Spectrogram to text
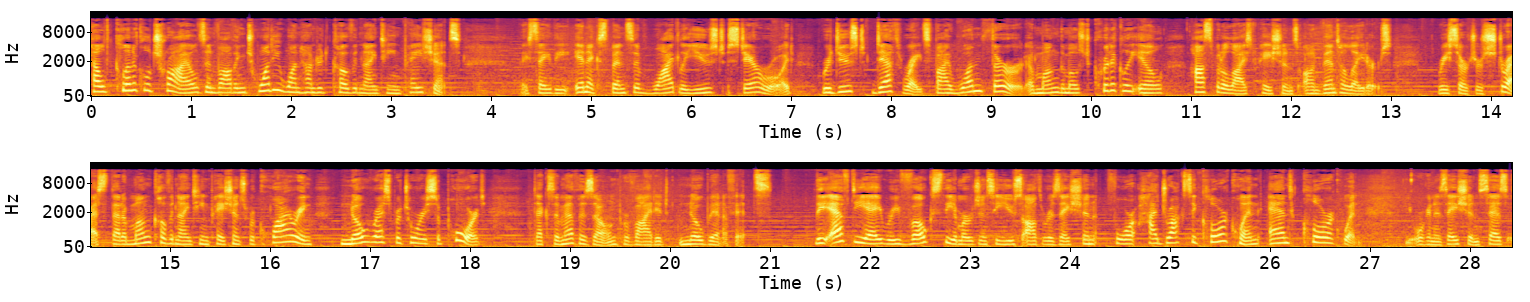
held clinical trials involving 2,100 COVID 19 patients. They say the inexpensive, widely used steroid reduced death rates by one third among the most critically ill hospitalized patients on ventilators. Researchers stress that among COVID 19 patients requiring no respiratory support, dexamethasone provided no benefits. The FDA revokes the emergency use authorization for hydroxychloroquine and chloroquine. The organization says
